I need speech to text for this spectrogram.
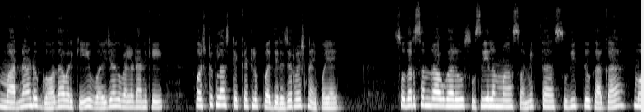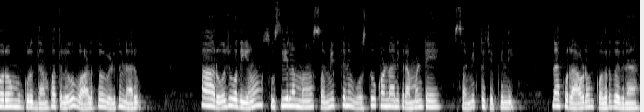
మర్నాడు గోదావరికి వైజాగ్ వెళ్ళడానికి ఫస్ట్ క్లాస్ టికెట్లు పది రిజర్వేషన్ అయిపోయాయి. సుదర్శన్ రావు గారు సుశీలమ్మ సంయుక్త సుదీప్తు కాక మరో ముగ్గురు దంపతులు వాళ్ళతో వెళుతున్నారు. ఆ రోజు ఉదయం సుశీలమ్మ సంయుక్తని వస్తువు కొనడానికి రమ్మంటే సంయుక్త చెప్పింది నాకు రావడం కుదరదదినా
